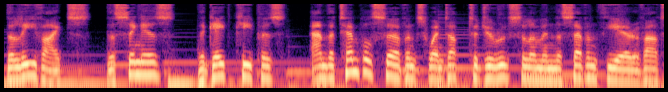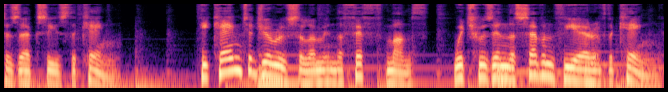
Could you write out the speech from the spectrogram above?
the Levites, the singers, the gatekeepers, and the temple servants went up to Jerusalem in the seventh year of Artaxerxes the king. He came to Jerusalem in the fifth month, which was in the seventh year of the king.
